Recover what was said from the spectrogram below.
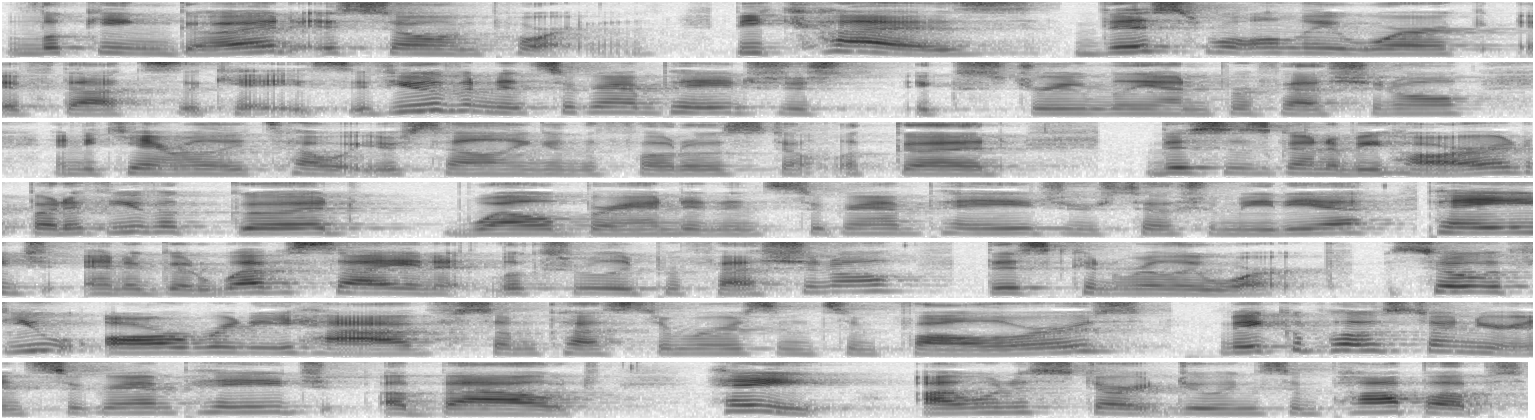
looking good is so important because this will only work if that's the case. If you have an Instagram page just extremely unprofessional and you can't really tell what you're selling and the photos don't look good, this is going to be hard. But if you have a good, well branded Instagram page or social media page and a good website and it looks really professional, this can really work. So if you already have some customers and some followers, make a post on your Instagram page about, hey, I want to start doing some pop ups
